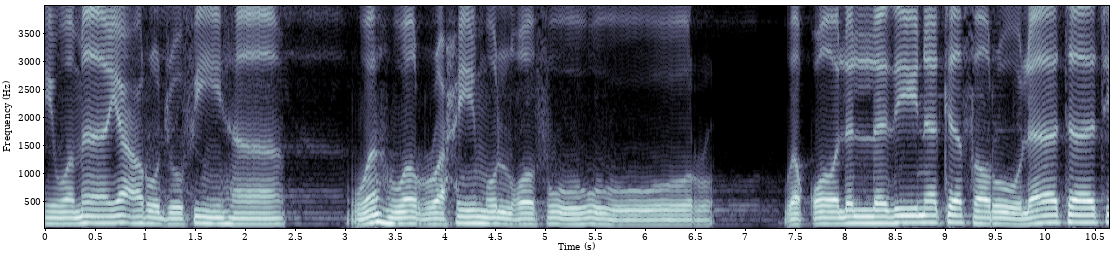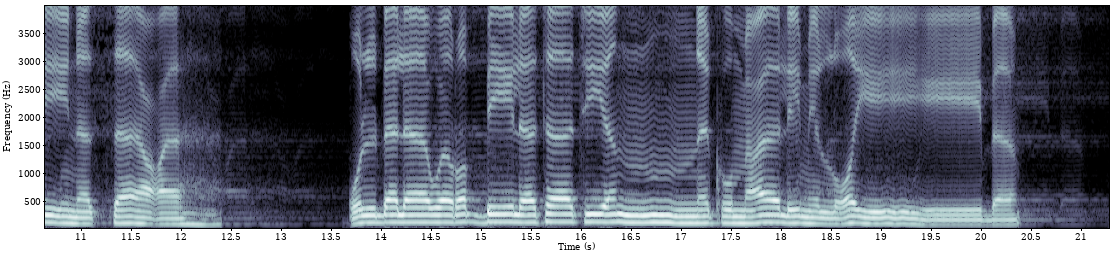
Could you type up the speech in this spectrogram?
وما يعرج فيها وهو الرحيم الغفور وقال الذين كفروا لا تاتينا الساعه قل بلى وربي لتاتينكم عالم الغيب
